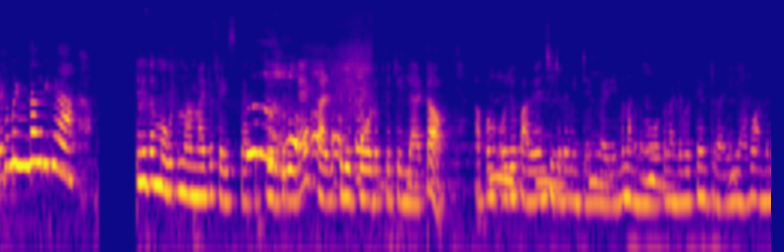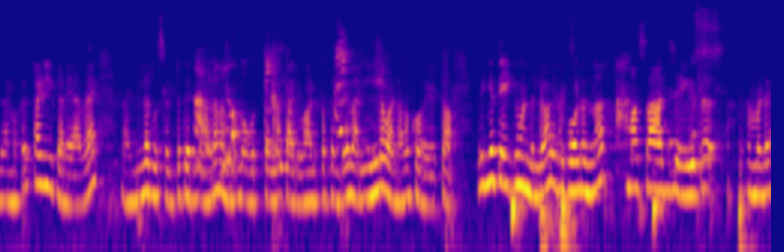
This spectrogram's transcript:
എടാ മിണ്ടാതിരിക്കടാ. ഞാനിത് മുഖത്ത് നന്നായിട്ട് ഫേസ് പാക്ക് ഇട്ട് കൊടുത്തിട്ടുണ്ട്. കഴുത്തിൽ ഇട്ട് കൊടുത്തിട്ടില്ല കേട്ടോ. അപ്പം ഒരു പതിനഞ്ച് ഇരുപത് മിനിറ്റ് ഒക്കെ കഴിയുമ്പോൾ നമ്മുടെ മുഖമൊക്കെ നല്ല വൃത്തിയും ഡ്രൈ ആകും അങ്ങനെ നമുക്ക് കഴുകി കളയാവേ. നല്ല റിസൾട്ട് തരുന്നതാണ് നമ്മുടെ മുഖത്തുള്ള കരുവാളിപ്പൊക്കെ ഉണ്ട്. നല്ല വണ്ണങ്ങൾ കുറയും കേട്ടോ. ഇതിങ്ങനെ തേക്കുമുണ്ടല്ലോ ഇതുപോലെ ഒന്ന് മസാജ് ചെയ്ത് നമ്മുടെ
